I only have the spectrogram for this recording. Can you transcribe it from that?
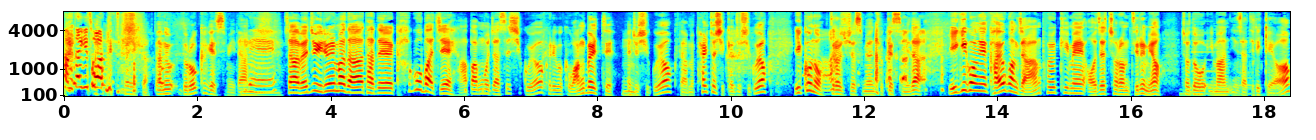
갑자기 소환됐어. 그러니까. 나누도록 하겠습니다. 네. 자, 매주 일요일마다 다들 카고 바지에 아 빵모자 쓰시고요. 그리고 그 왕벨트 음. 해주시고요. 그 다음에 팔토시 껴주시고요. 이 코너 들어주셨으면 좋겠습니다. 이기광의 가요광장 폴킴의 어제처럼 들으며 저도 이만 인사드릴게요.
